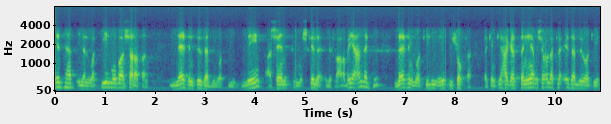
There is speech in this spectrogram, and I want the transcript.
اذهب إلى الوكيل مباشرة. لازم تذهب للوكيل. ليه؟ عشان المشكلة اللي في العربية عندك دي لازم الوكيل إيه؟ يشوفها. لكن في حاجات ثانية مش هيقول لك لا اذهب للوكيل.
